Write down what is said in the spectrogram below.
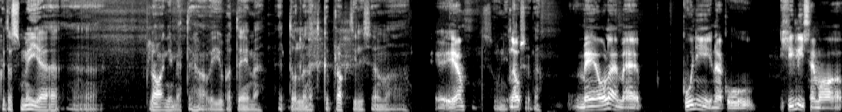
kuidas meie äh, plaanime teha või juba teeme, et olla natuke praktilisema. jah, no me oleme kuni nagu hilisema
